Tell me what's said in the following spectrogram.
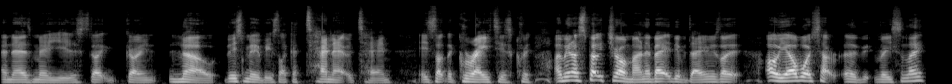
and there's me, and you just like going, no, this movie is like a ten out of ten. It's like the greatest. Chris- I mean, I spoke to your old man about it the other day. He was like, oh yeah, I watched that uh, recently.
